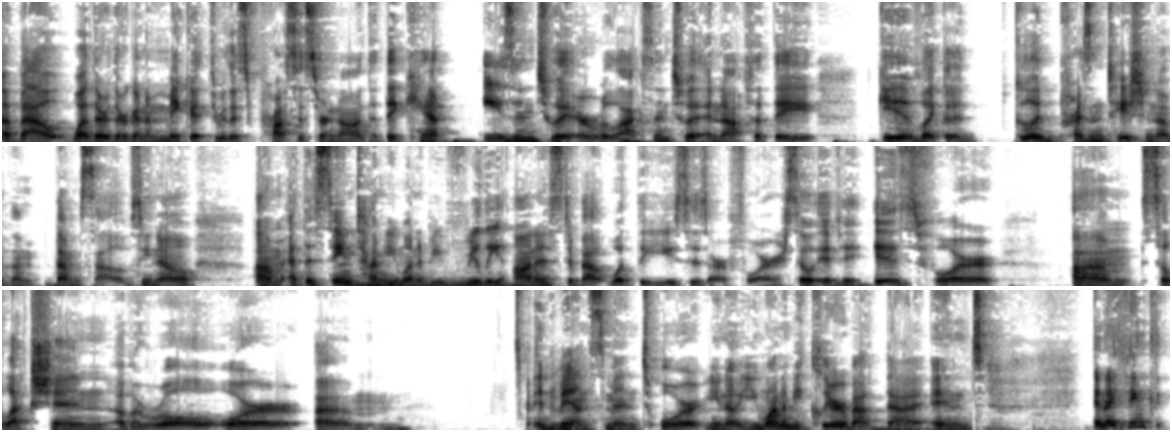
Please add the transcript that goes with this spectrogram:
about whether they're going to make it through this process or not that they can't ease into it or relax into it enough that they give like a good presentation of them themselves you know? Um, at the same time you want to be really honest about what the uses are for. So if it is for um, selection of a role or um, advancement or you know you want to be clear about that. And and i think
